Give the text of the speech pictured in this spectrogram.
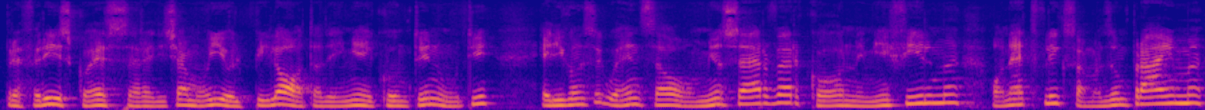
preferisco essere diciamo io il pilota dei miei contenuti e di conseguenza ho un mio server con i miei film, ho Netflix, Amazon Prime,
